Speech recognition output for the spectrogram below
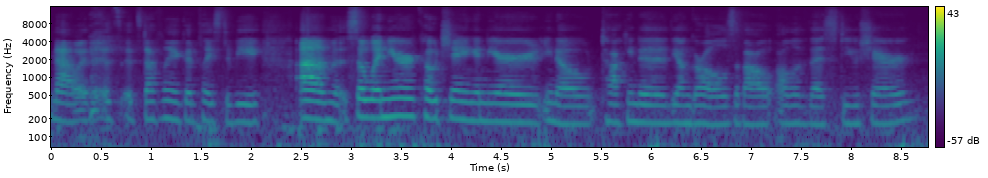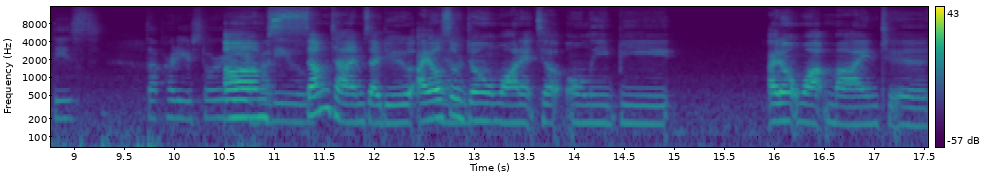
no, it, it's it's definitely a good place to be. Um, so when you're coaching and you're you know talking to young girls about all of this, do you share these that part of your story? Um, you... sometimes I do. I also yeah. don't want it to only be. I don't want mine to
